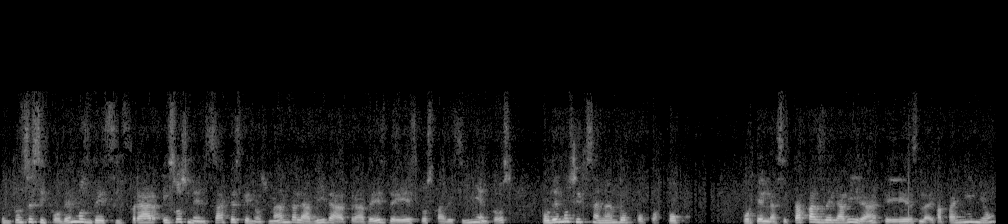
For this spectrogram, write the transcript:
Entonces, si podemos descifrar esos mensajes que nos manda la vida a través de estos padecimientos, podemos ir sanando poco a poco, porque en las etapas de la vida, que es la etapa niño,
